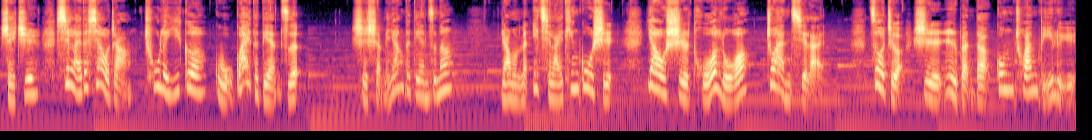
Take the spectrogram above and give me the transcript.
谁知新来的校长出了一个古怪的点子。是什么样的点子呢？让我们一起来听故事《要是陀螺转起来》。作者是日本的宫川比吕，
